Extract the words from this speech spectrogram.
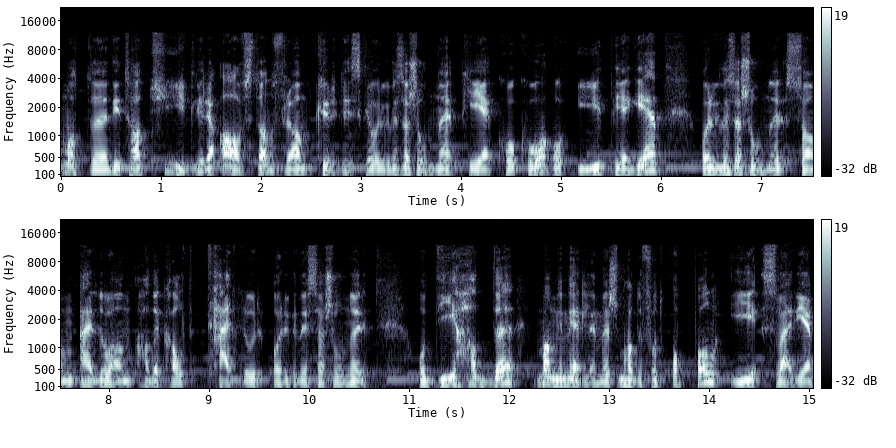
måtte de ta tydeligere avstand fra kurdiske organisasjonene PKK og YPG, organisasjoner som Erdogan hadde kalt terrororganisasjoner. Og de hadde mange medlemmer som hadde fått opphold i Sverige.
